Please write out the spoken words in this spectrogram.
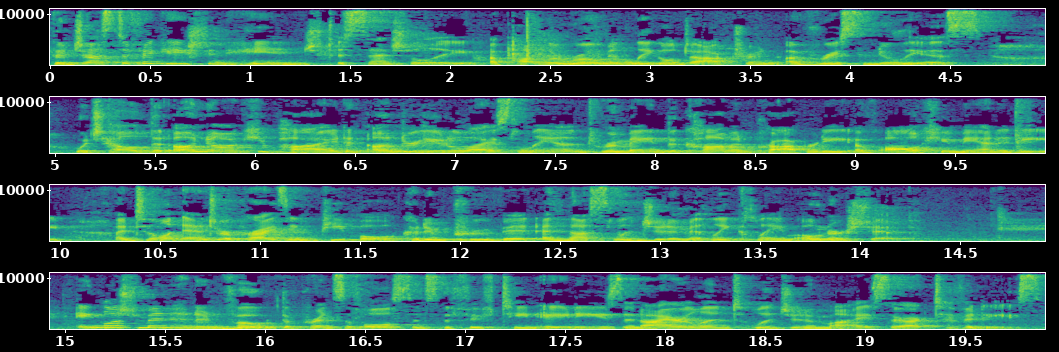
The justification hinged, essentially, upon the Roman legal doctrine of res nullius, which held that unoccupied and underutilized land remained the common property of all humanity until an enterprising people could improve it and thus legitimately claim ownership. Englishmen had invoked the principle since the 1580s in Ireland to legitimize their activities.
